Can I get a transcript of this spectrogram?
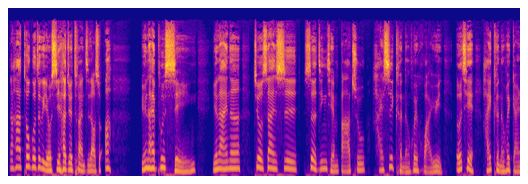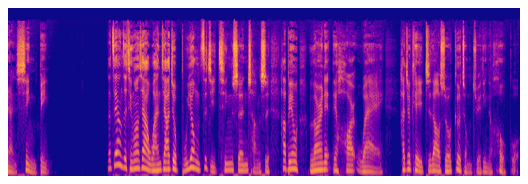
那他透过这个游戏，他就突然知道说啊，原来不行。原来呢，就算是射精前拔出，还是可能会怀孕，而且还可能会感染性病。那这样子情况下，玩家就不用自己亲身尝试，他不用 learn it the hard way，他就可以知道说各种决定的后果。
